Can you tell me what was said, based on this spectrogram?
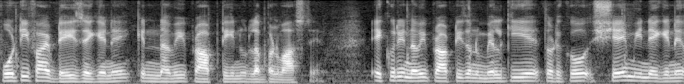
45 ਡੇਜ਼ ਹੈਗੇ ਨੇ ਕਿ ਨਵੀਂ ਪ੍ਰਾਪਰਟੀ ਨੂੰ ਲੱਭਣ ਵਾਸਤੇ। ਇੱਕ ਵਾਰੀ ਨਵੀਂ ਪ੍ਰਾਪਰਟੀ ਤੁਹਾਨੂੰ ਮਿਲ ਗਈ ਹੈ, ਤੁਹਾਡੇ ਕੋਲ 6 ਮਹੀਨੇ ਹੈਗੇ ਨੇ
